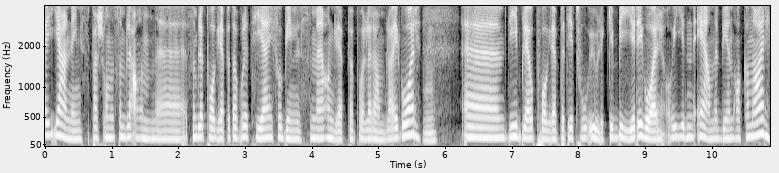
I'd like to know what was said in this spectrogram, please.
gjerningspersonene som ble, an, eh, som ble pågrepet av politiet i forbindelse med angrepet på La Rambla i går, eh, de ble jo pågrepet i to ulike byer i går. Og i den ene byen, Alcanar,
